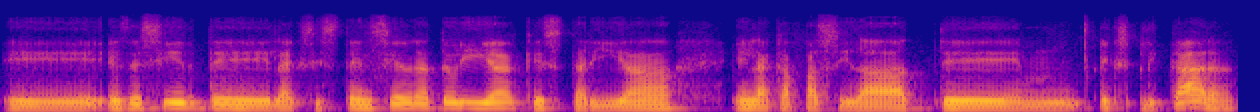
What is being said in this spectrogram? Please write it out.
eh, es decir, de la existencia de una teoría que estaría en la capacidad de mm, explicar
